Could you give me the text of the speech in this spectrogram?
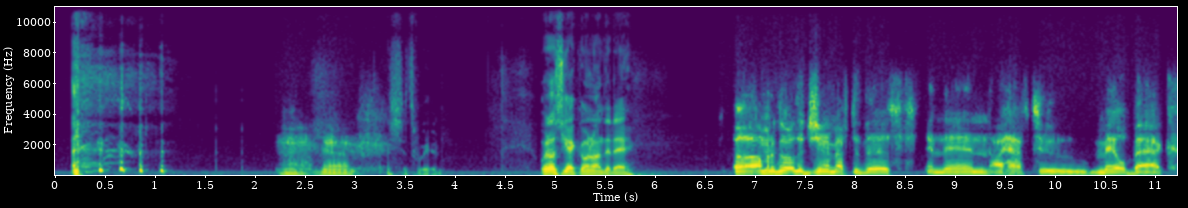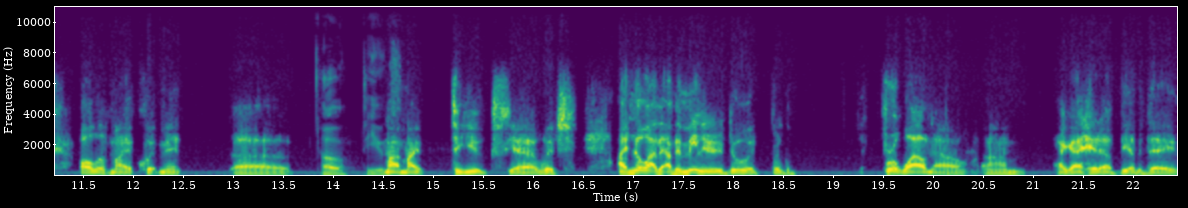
oh man. That shit's weird. What else you got going on today? Uh, I'm gonna go to the gym after this, and then I have to mail back all of my equipment. Uh, Oh, to you. my my to Ukes, yeah. Which I know I've I've been meaning to do it for the for a while now. Um, I got hit up the other day.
